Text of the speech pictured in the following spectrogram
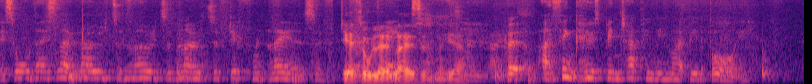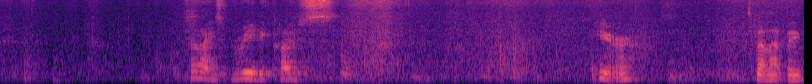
It's all, there's like loads and loads and loads of different layers of different Yeah, it's all la- things. layers, isn't it? Yeah. But I think who's been tapping me might be the boy. I feel really close. Here. It's about that big.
